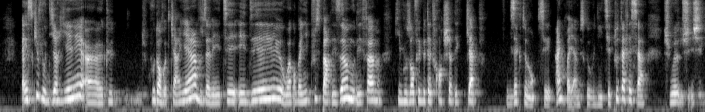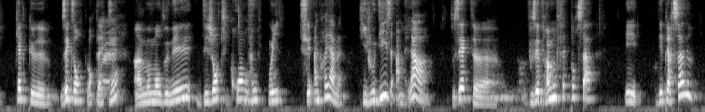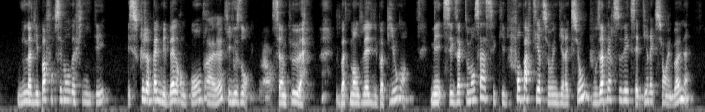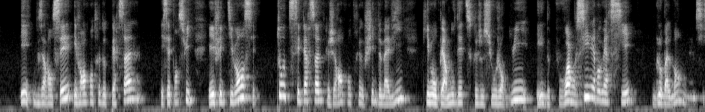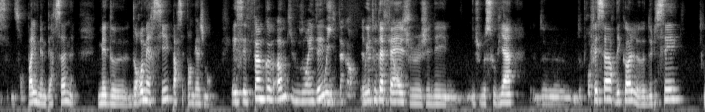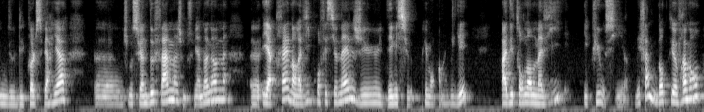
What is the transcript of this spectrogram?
Est-ce que vous diriez que du coup dans votre carrière, vous avez été aidé ou accompagné plus par des hommes ou des femmes qui vous ont fait peut-être franchir des caps? Exactement. C'est incroyable ce que vous dites. C'est tout à fait ça. J'ai j'ai quelques exemples en tête. Ouais. à un moment donné, des gens qui croient en vous. Oui, c'est incroyable. Qui vous disent Ah, mais là, vous êtes, euh, vous êtes vraiment faite pour ça. Et des personnes, vous n'aviez pas forcément d'affinité. Et c'est ce que j'appelle mes belles rencontres Ouais. qui vous ont. C'est un peu le battement de l'aile du papillon, hein, mais c'est exactement ça c'est qu'ils vous font partir sur une direction, vous apercevez que cette direction est bonne, et vous avancez, et vous rencontrez d'autres personnes, et c'est ensuite. Et effectivement, c'est toutes ces personnes que j'ai rencontrées au fil de ma vie qui m'ont permis d'être ce que je suis aujourd'hui et de pouvoir aussi les remercier globalement, même si ce ne sont pas les mêmes personnes, mais de, de remercier par cet engagement. Et c'est femmes comme hommes qui vous ont aidé? Oui, d'accord. Oui, tout à fait. Je, j'ai des, je me souviens de, de professeurs d'école, de lycée, d'école supérieure. Euh, je me souviens de deux femmes, je me souviens d'un homme. Euh, et après, dans la vie professionnelle, j'ai eu des messieurs qui m'ont quand même aidé à des tournants de ma vie, et puis aussi euh, des femmes. Donc vraiment,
